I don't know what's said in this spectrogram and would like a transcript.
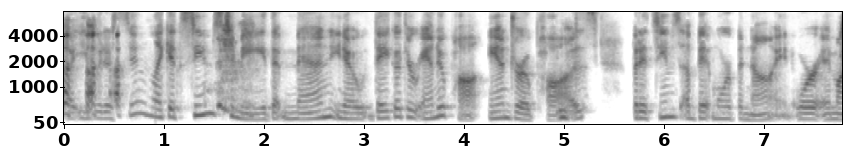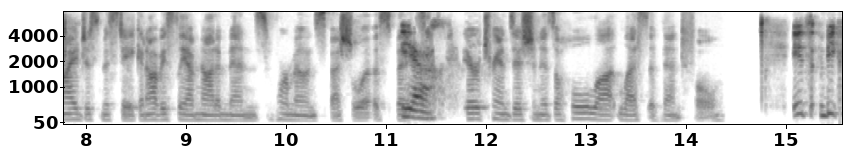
but you would assume like it seems to me that men you know they go through andropa- mm. andropause but it seems a bit more benign. Or am I just mistaken? Obviously, I'm not a men's hormone specialist, but yeah. their transition is a whole lot less eventful. It's be-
